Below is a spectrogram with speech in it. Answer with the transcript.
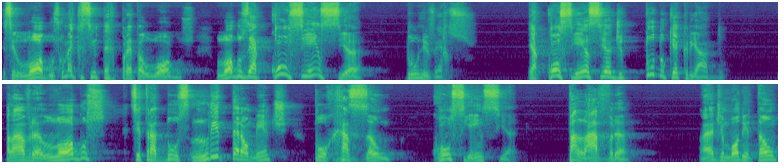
Esse Logos, como é que se interpreta o Logos? Logos é a consciência do universo, é a consciência de tudo que é criado. A palavra Logos se traduz literalmente por razão, consciência, palavra. É? De modo então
